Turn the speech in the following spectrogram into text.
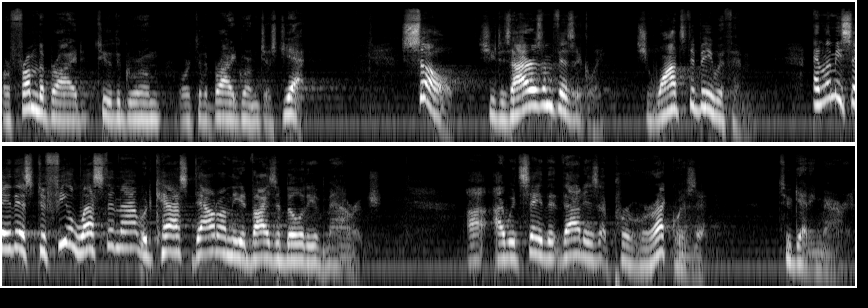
or from the bride to the groom or to the bridegroom just yet. So, she desires him physically. She wants to be with him. And let me say this to feel less than that would cast doubt on the advisability of marriage. Uh, I would say that that is a prerequisite to getting married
